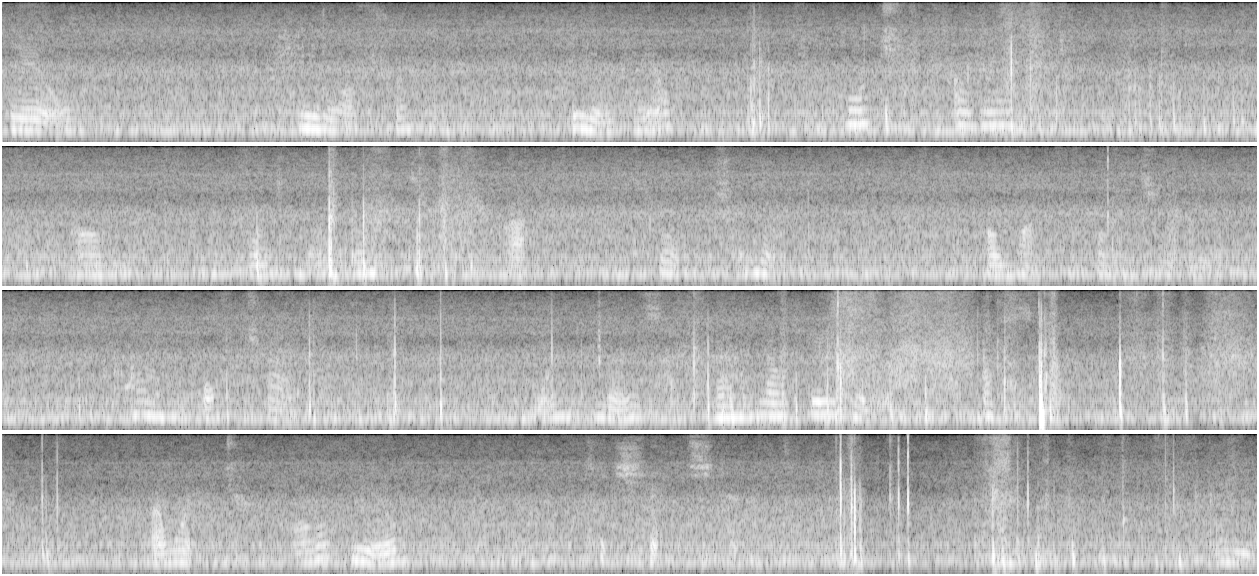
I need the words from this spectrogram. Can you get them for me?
still Halo Shrimp in here, which I want um I'm going to welcome to chat channel on my phone channel um off channel when there's very occasionally I want all of you to chit chat. And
